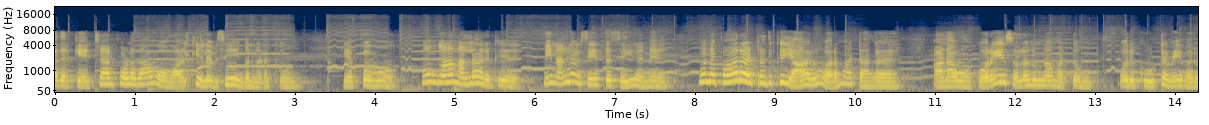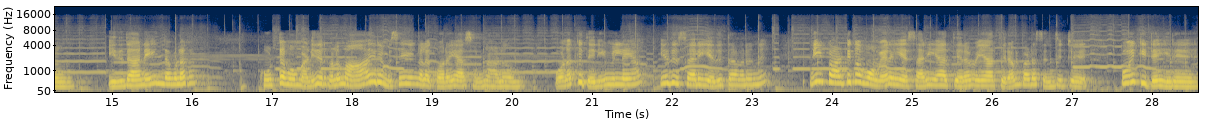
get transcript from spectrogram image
அதற்கேற்றாற் போல தான் உன் வாழ்க்கையில் விஷயங்கள் நடக்கும். எப்பவும் உன் குணம் நல்லா இருக்கு. நீ நல்ல விஷயத்த செய்கிறன்னு உன்னை பாராட்டுறதுக்கு யாரும் வரமாட்டாங்க. ஆனால் உன் குறைய சொல்லணும்னா மட்டும் ஒரு கூட்டமே வரும். இதுதானே இந்த உலகம்? கூட்டமும் மனிதர்களும் ஆயிரம் விஷயங்களை குறையா சொன்னாலும் உனக்கு தெரியும் இல்லையா? எது சரி எது தவறுன்னு? நீ பாட்டுக்கு உன் வேலையை சரியா திறமையா திறம்பட செஞ்சுட்டு போய்க்கிட்டே இரு.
